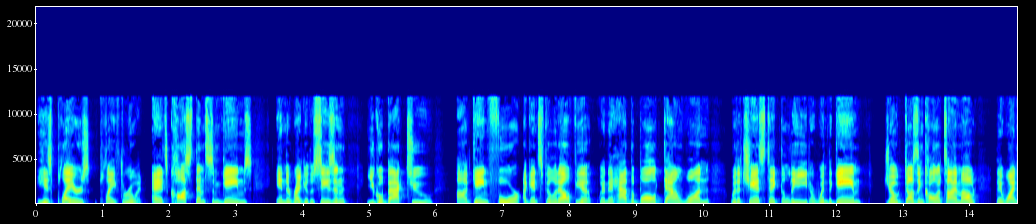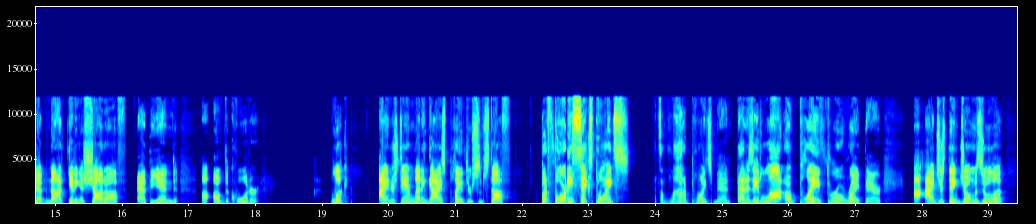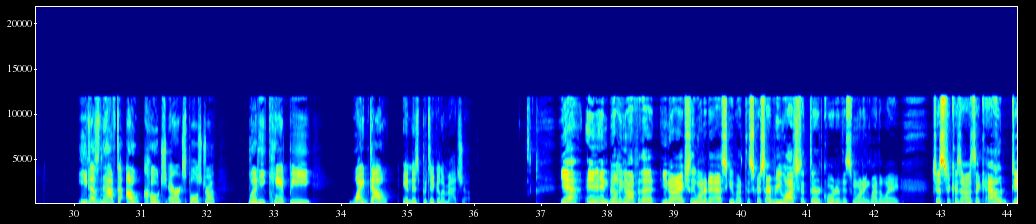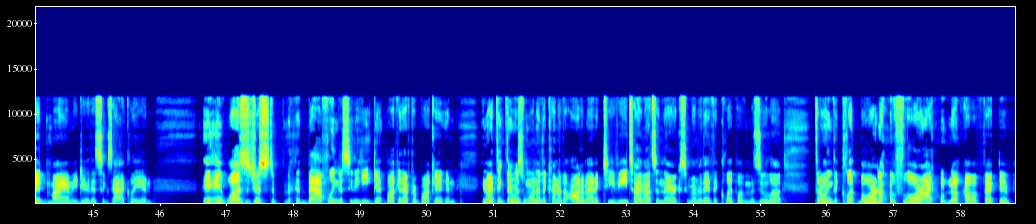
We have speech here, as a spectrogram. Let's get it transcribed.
his players play through it. And it's cost them some games in the regular season. You go back to uh, game four against Philadelphia when they had the ball down one with a chance to take the lead or win the game. Joe doesn't call a timeout. They wind up not getting a shot off at the end uh, of the quarter. Look, I understand letting guys play through some stuff, but 46 points? That's a lot of points, man. That is a lot of play through right there. I, I just think Joe Mazzulla, he doesn't have to outcoach Erik Spoelstra, but he can't be wiped out in this particular matchup. Yeah, and, and building off of that, you know, I actually wanted to ask you about this, Chris. I rewatched the third quarter this morning, by the way, just because I was like, how did Miami do this exactly? And it, it was just baffling to see the Heat get bucket after bucket. And, you know, I think there was one of the kind of the automatic TV timeouts in there because remember they had the clip of Mazzulla throwing the clipboard on the floor. I don't know how effective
